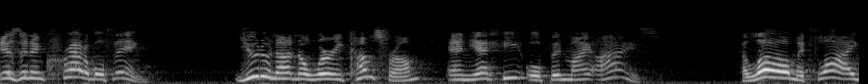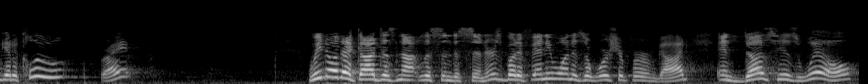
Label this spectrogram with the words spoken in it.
is an incredible thing. You do not know where he comes from, and yet he opened my eyes. Hello, McFly, get a clue, right? We know that God does not listen to sinners, but if anyone is a worshiper of God and does his will,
